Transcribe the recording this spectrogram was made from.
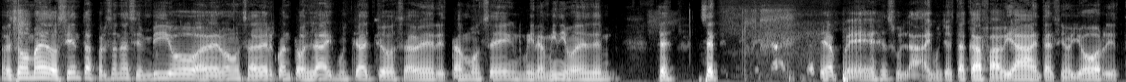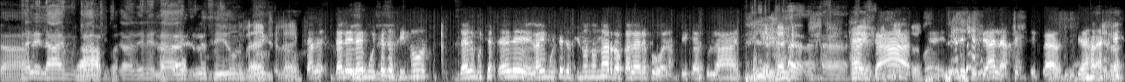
a ver, somos más de 200 personas en vivo. A ver, vamos a ver cuántos likes, muchachos. A ver, estamos en, mira, mínimo desde se, se- ya pues, dejen su like, muchachos. Está acá Fabián, está el señor Jordi, está. Dale like, muchachos. Denle Acá like. he recibido un Like, texto. like. Dale, dale like muchachos, si no, dale, mucha- dale like muchachos, si no, no narro acá la de fútbol, ¿no? Pica su like. Claro, pues, tiene que a la gente, claro.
